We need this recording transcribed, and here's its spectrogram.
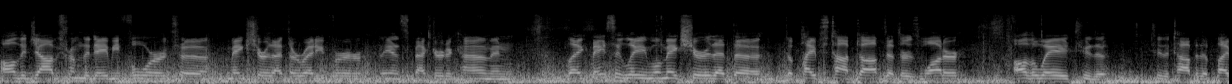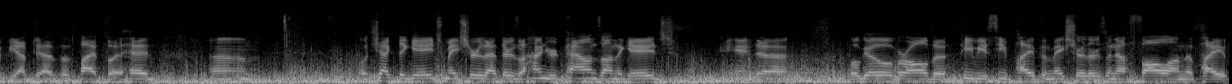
all the jobs from the day before to make sure that they're ready for the inspector to come. And like basically we'll make sure that the the pipe's topped off that there's water all the way to the to the top of the pipe. You have to have a five foot head. Um, we'll check the gauge make sure that there's a hundred pounds on the gauge and uh, we'll go over all the PVC pipe and make sure there's enough fall on the pipe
